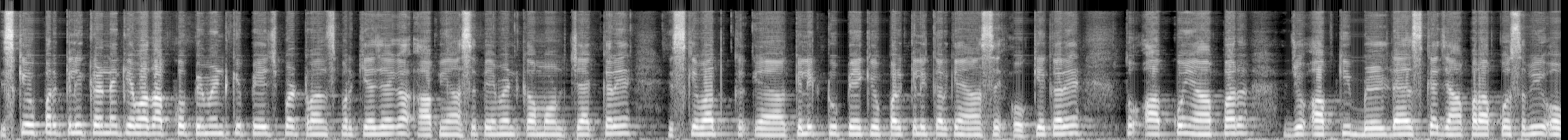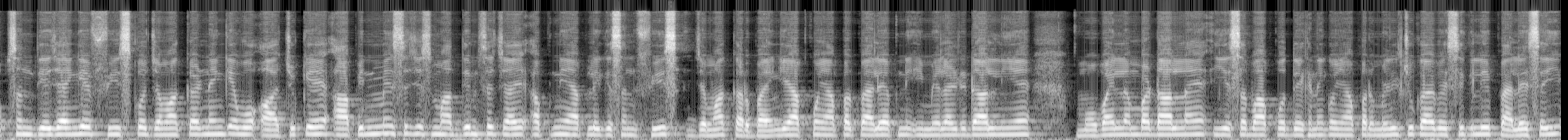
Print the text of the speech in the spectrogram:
इसके ऊपर क्लिक करने के बाद आपको पेमेंट के पेज पर ट्रांसफ़र किया जाएगा। आप यहाँ से पेमेंट का अमाउंट चेक करें। इसके बाद क्लिक टू पे के ऊपर क्लिक करके यहाँ से ओके करें। तो आपको यहाँ पर जो आपकी बिल डेस्क है, जहाँ पर आपको सभी ऑप्शन दिए जाएँगे फ़ीस को जमा करने के वो आ चुके हैं। आप इनमें से जिस माध्यम से चाहे, अपनी एप्लीकेशन फ़ीस जमा कर पाएँगे। आपको यहाँ पर पहले अपनी ईमेल आईडी डालनी है मोबाइल नंबर डालना है, ये सब आपको देखने को यहाँ पर मिल चुका है बेसिकली पहले से ही।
